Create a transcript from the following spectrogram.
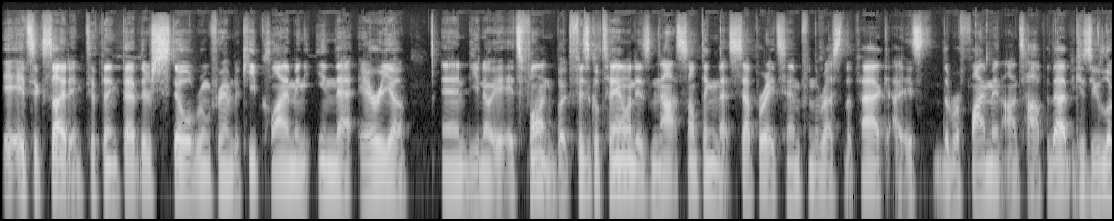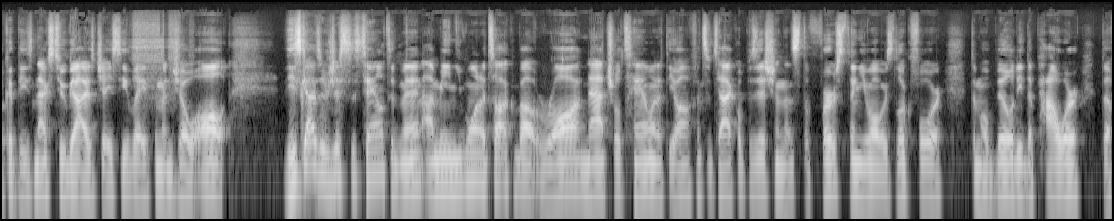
it's exciting to think that there's still room for him to keep climbing in that area and you know it, it's fun but physical talent is not something that separates him from the rest of the pack. It's the refinement on top of that because you look at these next two guys jc latham and joe alt these guys are just as talented, man. I mean, you want to talk about raw, natural talent at the offensive tackle position. That's the first thing you always look for the mobility, the power, the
